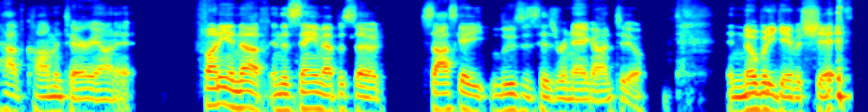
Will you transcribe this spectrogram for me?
have commentary on it. Funny enough, in the same episode, Sasuke loses his Rinnegan too. And nobody gave a shit.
